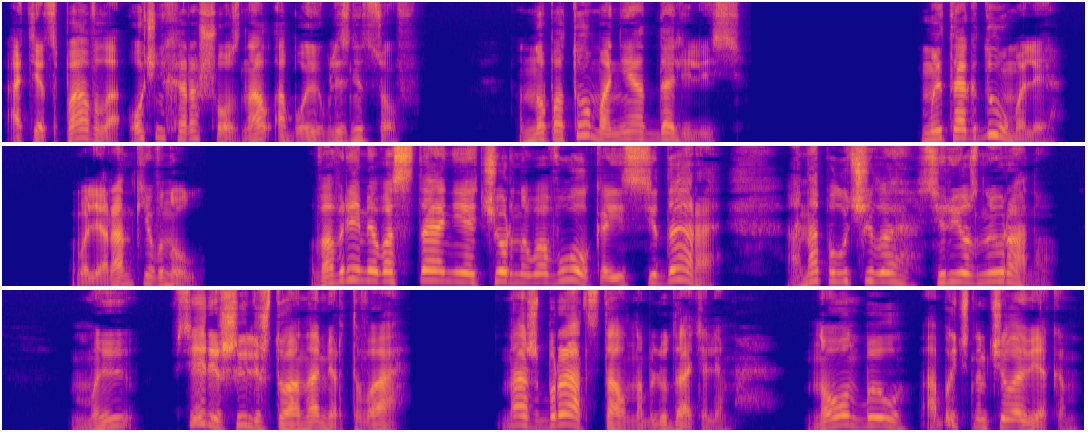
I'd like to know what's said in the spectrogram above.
отец Павла очень хорошо знал обоих близнецов. Но потом они отдалились. Мы так думали, Валеран кивнул. Во время восстания Черного Волка из Сидара она получила серьезную рану. Мы все решили, что она мертва. Наш брат стал наблюдателем, но он был обычным человеком.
